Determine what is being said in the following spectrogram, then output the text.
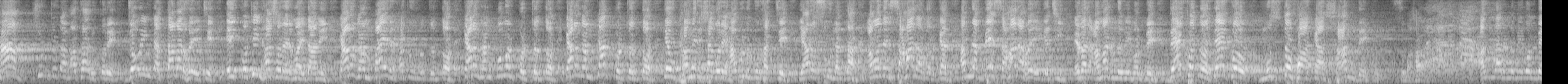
ঘাম সূর্যটা মাথার উপরে, জমিনটা তামার হয়েছে। এই কঠিন হাসরের ময়দানে কারও ঘাম পায়ের হাঁটু পর্যন্ত, কারও ঘাম কোমর পর্যন্ত, কারও ঘাম কাঁধ পর্যন্ত, কেউ ঘামের সাগরে হাবুডুবু খাচ্ছে। ইয়া রাসূলুল্লাহ, আমাদের সাহারা দরকার, আমরা বেসাহারা হয়ে গেছি। এবার আমার নবী বলবে, দেখো তো, দেখো, মুস্তফা কা শান দেখো। আল্লাহর নবী বলবে,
